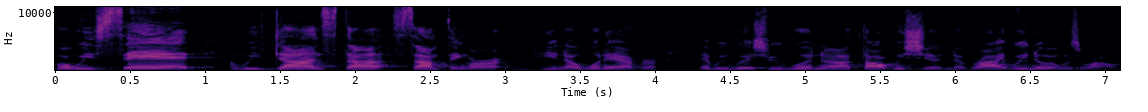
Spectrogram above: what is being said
where we've said and we've done stuff, something or, you know, whatever that we wish we wouldn't or thought we shouldn't have, right? We knew it was wrong.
